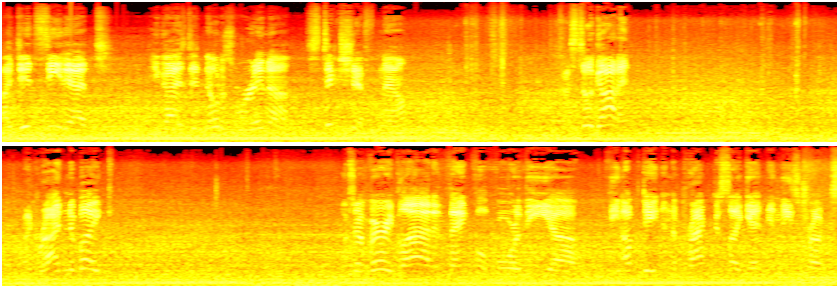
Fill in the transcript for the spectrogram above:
I did see that you guys did notice we're in a stick shift now. I still got it. Like riding a bike. Which I'm very glad and thankful for the uh, the update and the practice I get in these trucks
